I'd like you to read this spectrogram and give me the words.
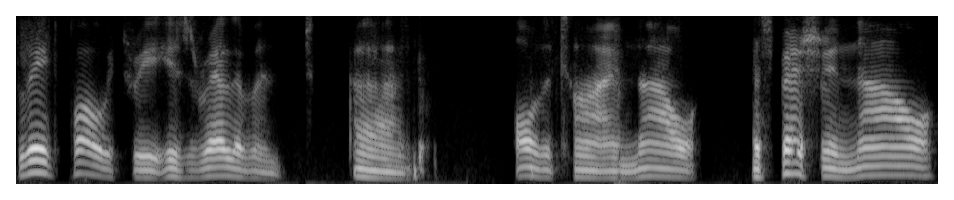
great poetry is relevant uh, all the time now, especially now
